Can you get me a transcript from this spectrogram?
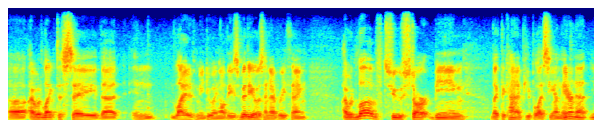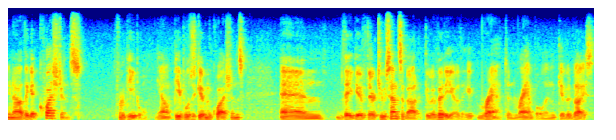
uh, I would like to say that in light of me doing all these videos and everything, I would love to start being like the kind of people I see on the internet, you know, they get questions from people. You know, people just give them questions and they give their two cents about it, do a video, they rant and ramble and give advice.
